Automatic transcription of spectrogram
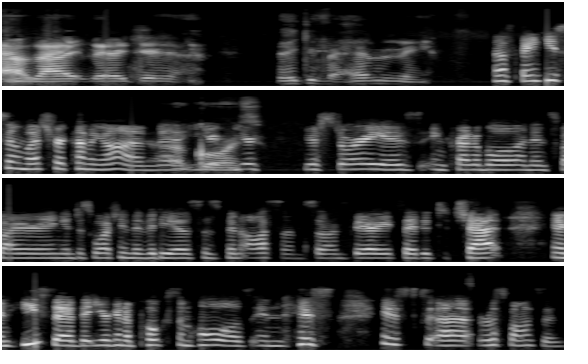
All right, very good. Thank you for having me. Oh, thank you so much for coming on. Uh, of course. Your, your, your story is incredible and inspiring, and just watching the videos has been awesome. So I'm very excited to chat. And he said that you're going to poke some holes in his his uh, responses.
